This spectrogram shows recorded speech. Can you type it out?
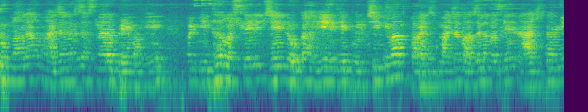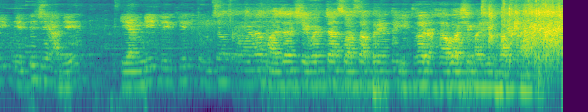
तुम्हाला माझ्यावरच असणारं प्रेम आहे. पण इथं बसलेले जे लोक आहेत हे खुर्ची किंवा माझ्या बाजूला बसलेले राजकारणी नेते जे आहेत यांनी देखील तुमच्या प्रमाणात माझ्या शेवटच्या श्वासापर्यंत इथं राहावं अशी माझी भावना आहे.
